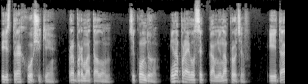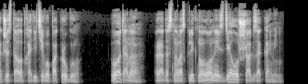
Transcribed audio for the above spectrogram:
перестраховщики», – пробормотал он. Секунду, и направился к камню напротив. И также стал обходить его по кругу. «Вот оно!» – радостно воскликнул он и сделал шаг за камень.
